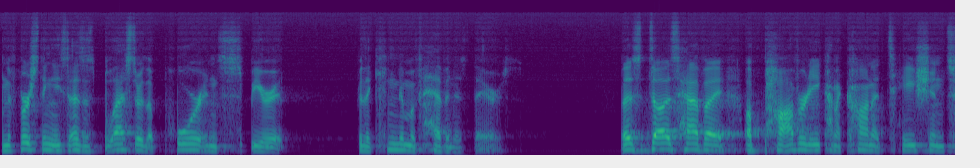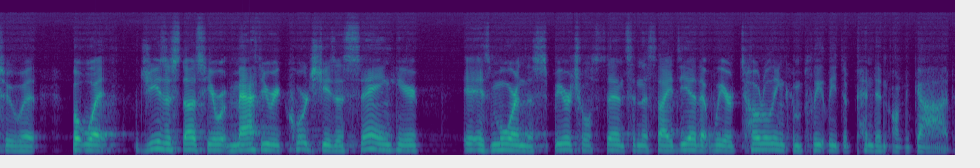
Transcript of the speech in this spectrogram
And the first thing he says is, Blessed are the poor in spirit, for the kingdom of heaven is theirs. This does have a, a poverty kind of connotation to it, but what Jesus does here, what Matthew records Jesus saying here, is more in the spiritual sense, in this idea that we are totally and completely dependent on God.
